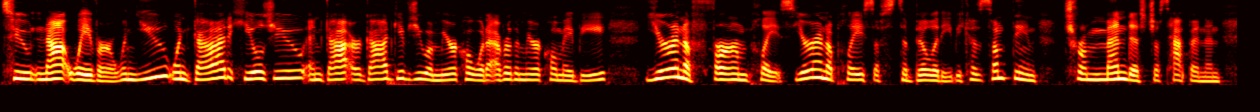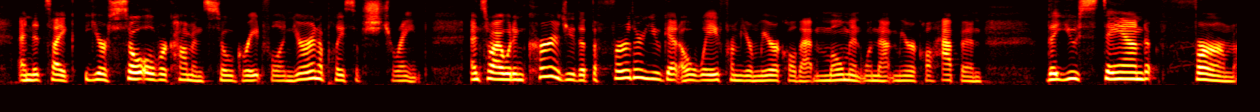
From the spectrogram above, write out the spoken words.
to not waver. When you when god heals you and god or god gives you a miracle whatever the miracle may be you're in a firm place. You're in a place of stability because something tremendous just happened. And and it's like you're so overcome and so grateful and you're in a place of strength. And so i would encourage you that the further you get away from your miracle that moment when that miracle happened that you stand firm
